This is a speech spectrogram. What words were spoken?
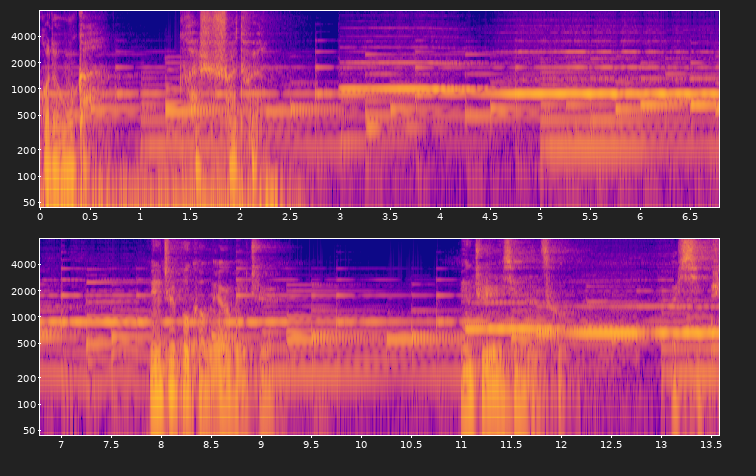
我的五感开始衰退了。明知不可为而为之，明知人心难测而信之。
